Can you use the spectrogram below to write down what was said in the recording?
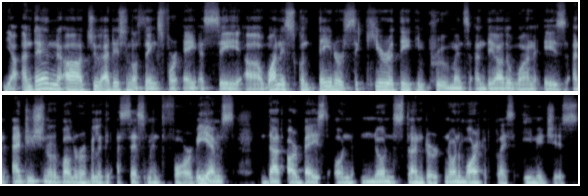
Yeah, and then uh, two additional things for ASC. Uh, one is container security improvements, and the other one is an additional vulnerability assessment for VMs that are based on non-standard, non-marketplace images.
